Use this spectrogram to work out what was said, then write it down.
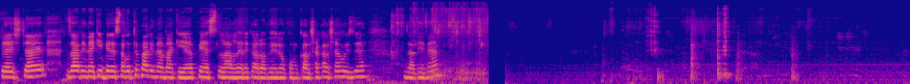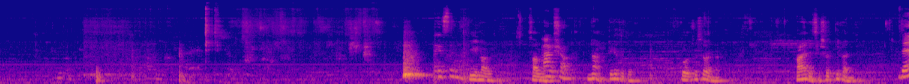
পেঁয়াজটা জানি না কি বেরেস্তা করতে পারি না, নাকি পেঁয়াজ লালের কারণে এরকম কালসা কালসা হয়ে যায় জানি না কি হবে মাংস না ঠিক আছে তো বলতেছে হয় না পায়নি সত্যি পায়নি দে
